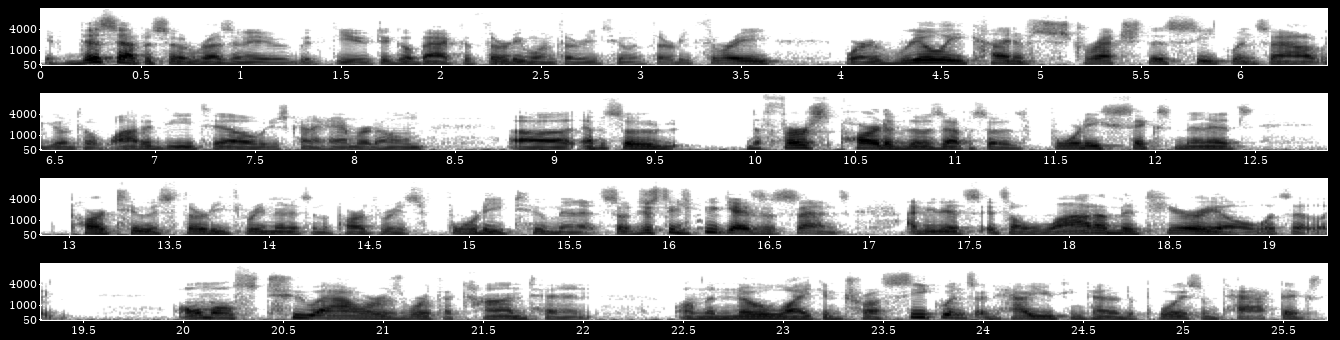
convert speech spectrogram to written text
if this episode resonated with you, to go back to 31, 32, and 33, where I really kind of stretch this sequence out. We go into a lot of detail. We just kind of hammer it home. Uh, episode, the first part of those episodes, 46 minutes. Part two is 33 minutes, and the part three is 42 minutes. So just to give you guys a sense, I mean, it's it's a lot of material. What's that like? Almost two hours worth of content on the know, like, and trust sequence and how you can kind of deploy some tactics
